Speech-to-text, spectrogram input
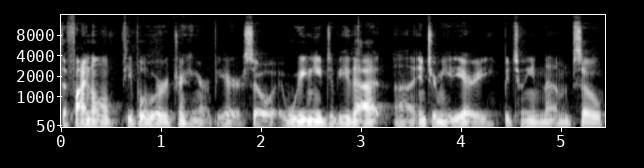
the final people who are drinking our beer. So we need to be that uh, intermediary between them. So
